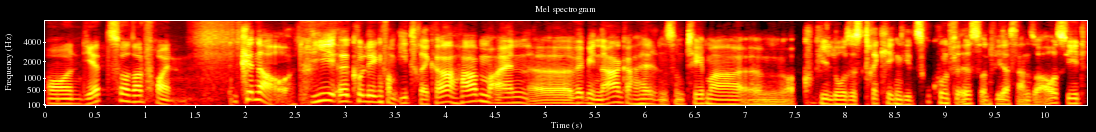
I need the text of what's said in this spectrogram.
Und jetzt zu unseren Freunden. Genau. Die äh, Kollegen vom E-Tracker haben ein äh, Webinar gehalten zum Thema, ähm, ob cookieloses Tracking die Zukunft ist und wie das dann so aussieht.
